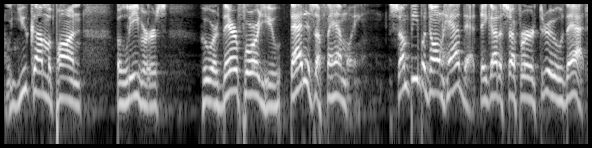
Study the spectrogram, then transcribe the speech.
When you come upon believers who are there for you, that is a family. Some people don't have that. They got to suffer through that.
